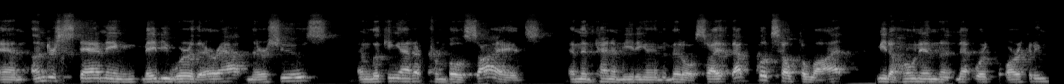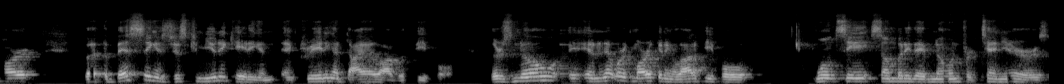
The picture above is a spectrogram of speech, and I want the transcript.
and understanding maybe where they're at in their shoes and looking at it from both sides and then kind of meeting in the middle. So I, that book's helped a lot me to hone in the network marketing part. But the best thing is just communicating and, and creating a dialogue with people. There's no, in network marketing, a lot of people won't see somebody they've known for 10 years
